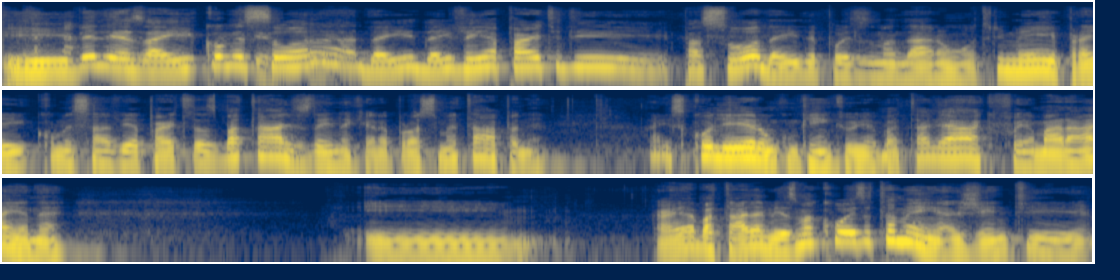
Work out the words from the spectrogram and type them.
E beleza, aí começou, a, daí, daí veio a parte de, passou, daí depois eles mandaram outro e-mail pra ir começar a ver a parte das batalhas, daí, né, que era a próxima etapa, né. Aí escolheram com quem que eu ia batalhar, que foi a Maraia, né. E aí a batalha a mesma coisa também, a gente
